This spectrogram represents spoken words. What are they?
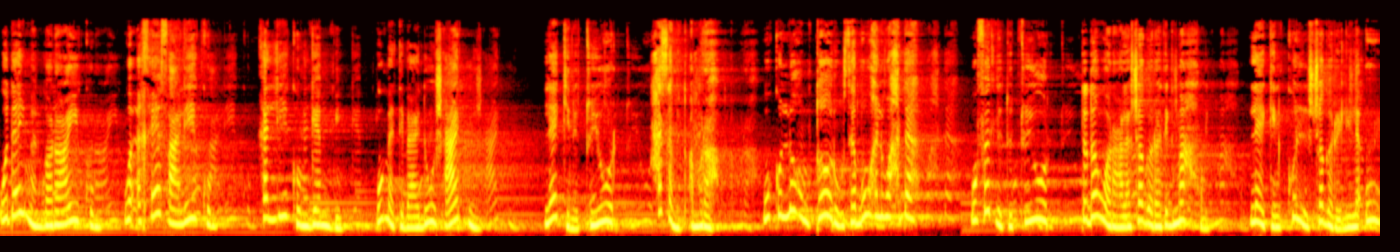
ودايما براعيكم وأخاف عليكم خليكم جنبي وما تبعدوش عني. لكن الطيور حسمت أمرها. وكلهم طاروا وسابوها لوحدها. وفضلت الطيور تدور على شجرة تجمعهم. لكن كل الشجر اللي لقوه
